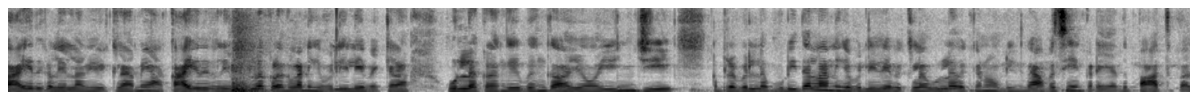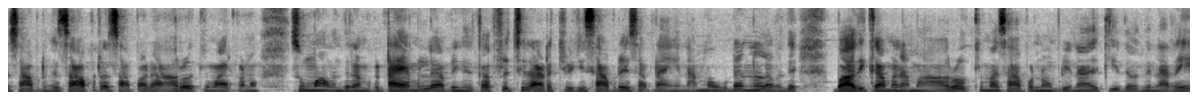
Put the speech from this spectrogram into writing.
காய்கறிகள் எல்லாமே வைக்கலாமே. காய்கறிகளையும் உருளைக்கிழங்குலாம் நீங்கள் வெளியிலே வைக்கலாம். உருளைக்கிழங்கு வெங்காயம் இஞ்சி அப்புறம் வெள்ளைப்பூடி இதெல்லாம் நீங்கள் வெளியிலே வைக்கலாம் உள்ளே வைக்கணும் அப்படிங்கிற அவசியம் கிடையாது. பார்த்து சாப்பிடுங்க. சாப்பிட்ற சாப்பாடு ஆரோக்கியமாக இருக்கணும். சும்மா வந்து நமக்கு டைம் இல்லை அப்படிங்கிறதுக்காக ஃப்ரிட்ஜில் அடைச்சி வச்சு சாப்பிடவே சாப்பிடாங்க நம்ம உடல்நிலை வந்து பாதிக்காமல் நம்ம ஆரோக்கியமாக சாப்பிட்ணும் அப்படின்னா அதுக்கு இதை வந்து நிறைய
